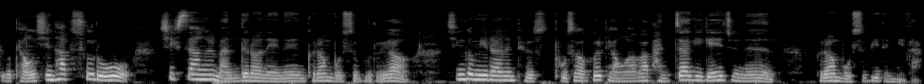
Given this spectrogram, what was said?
그리고 병신 합수로 식상을 만들어내는 그런 모습으로요. 신금이라는 보석을 병화가 반짝이게 해주는 그런 모습이 됩니다.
